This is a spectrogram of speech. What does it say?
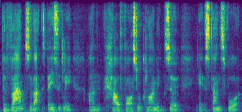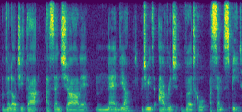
The VAM, so that's basically um, how fast you're climbing. So it stands for Velocità Ascensionale Media, which means average vertical ascent speed.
